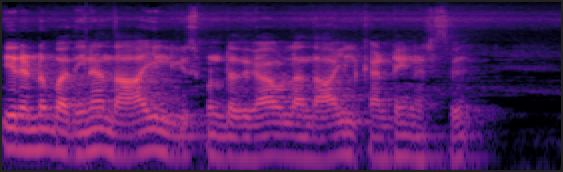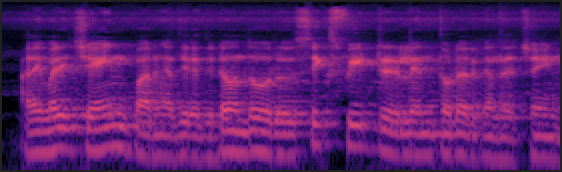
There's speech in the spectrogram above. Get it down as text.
இது ரெண்டும் பார்த்தீங்கன்னா அந்த ஆயில் யூஸ் பண்ணுறதுக்காக உள்ள அந்த ஆயில் கண்டெய்னர்ஸு அதே மாதிரி செயின் பாருங்கள் கிட்டத்தட்ட வந்து ஒரு சிக்ஸ் ஃபீட் லென்த்தோடு இருக்குது அந்த செயின்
